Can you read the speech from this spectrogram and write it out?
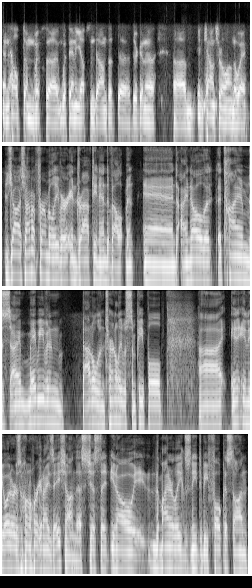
and help them with uh, with any ups and downs that uh, they're going to um, encounter along the way. Josh, I'm a firm believer in drafting and development, and I know that at times I maybe even battled internally with some people uh, in, in, the Oilers' own organization on this. Just that you know the minor leagues need to be focused on,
